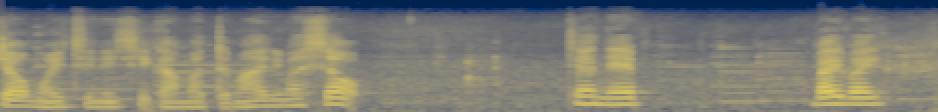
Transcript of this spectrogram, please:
今日も一日頑張ってまいりましょう。じゃあねバイバイ。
